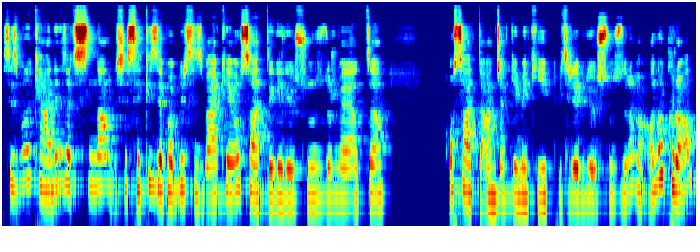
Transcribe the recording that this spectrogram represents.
Siz bunu kendiniz açısından işte 8 yapabilirsiniz. Belki o saatte geliyorsunuzdur veyahut da o saatte ancak yemek yiyip bitirebiliyorsunuzdur ama ana kural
